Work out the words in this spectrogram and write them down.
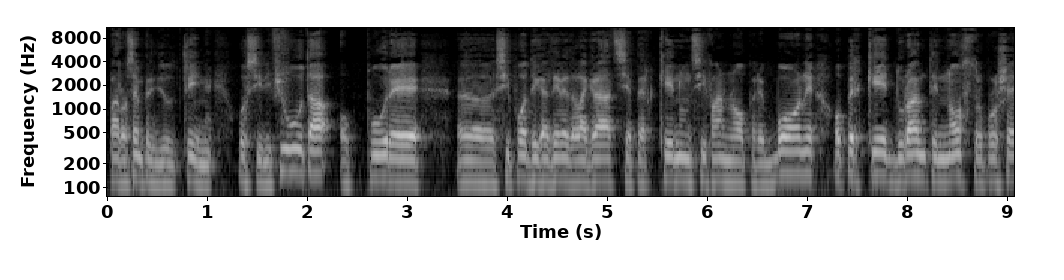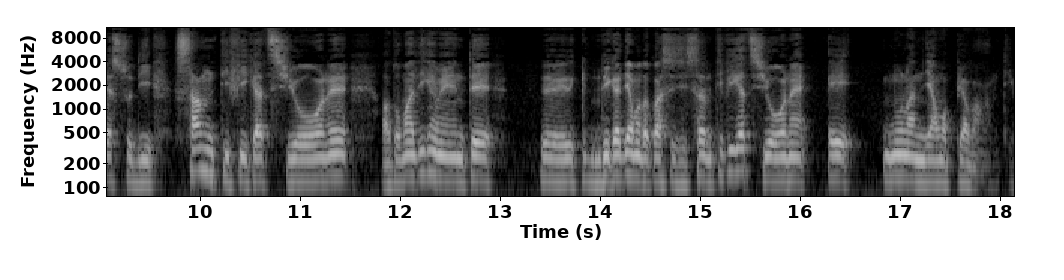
parlo sempre di dottrine, o si rifiuta oppure eh, si può decadere dalla grazia perché non si fanno opere buone o perché durante il nostro processo di santificazione automaticamente eh, decadiamo da qualsiasi santificazione e non andiamo più avanti.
